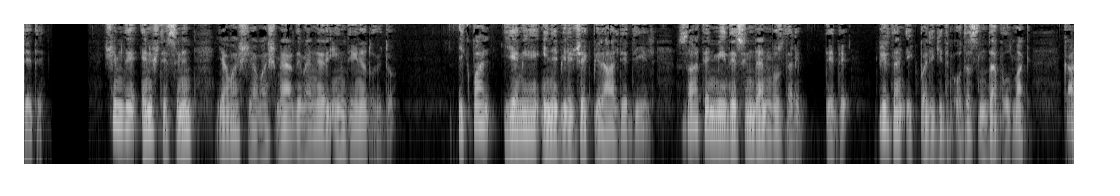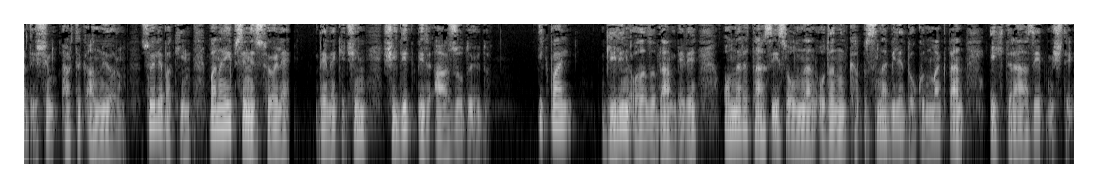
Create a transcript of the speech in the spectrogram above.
dedi. Şimdi eniştesinin yavaş yavaş merdivenleri indiğini duydu. İkbal yemeğe inebilecek bir halde değil. Zaten midesinden muzdarip, dedi. Birden İkbal'i gidip odasında bulmak, kardeşim artık anlıyorum, söyle bakayım, bana hepsini söyle, demek için şiddet bir arzu duydu. İkbal, gelin olalıdan beri onlara tahsis olunan odanın kapısına bile dokunmaktan ihtiraz etmişti.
